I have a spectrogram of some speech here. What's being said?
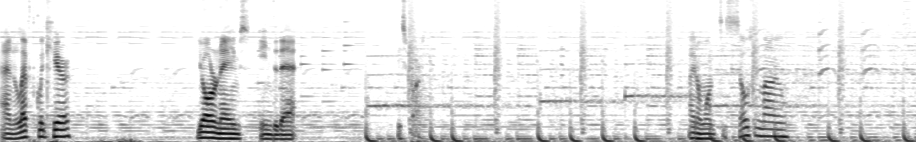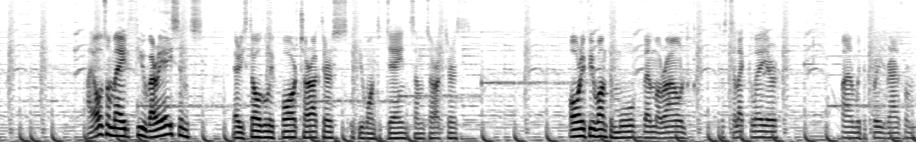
and left click here your names into the this part. I don't want this social now. I also made few variations. There is totally 4 characters if you want to change some characters. Or if you want to move them around, just select layer and with the free transform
